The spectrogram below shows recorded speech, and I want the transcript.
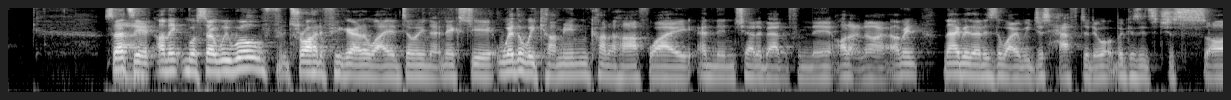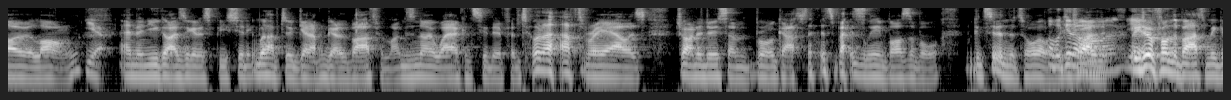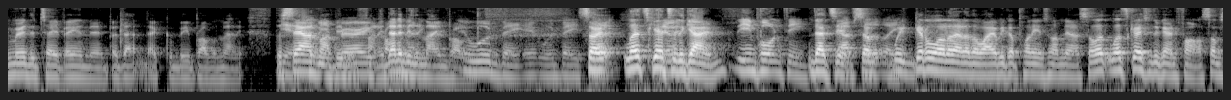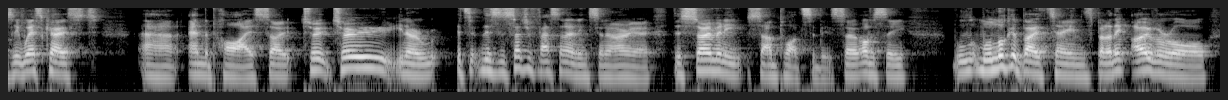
So that's Uh, it. I think. Well, so we will f- try to figure out a way of doing that next year. Whether we come in kind of halfway and then chat about it from there, I don't know. I mean, maybe that is the way we just have to do it because it's just so long. Yeah. And then you guys are going to be sitting. We'll have to get up and go to the bathroom. Like, there's no way I can sit there for two and a half, three hours trying to do some broadcast. It's basically impossible. We could sit in the toilet. Oh, we can could try to- yeah. we can do it from the bathroom. We can move the TV in there, but that, that could be problematic. The Yeah, sound might be, a bit very funny. That'd be the main problem. It would be. It would be. So let's get to the game. the important thing. That's it. Absolutely. So we get a lot of that out of the way. We've got plenty of time now. So let, let's go to the grand final. So obviously West Coast uh, and the Pies. So two, two. You know, it's this is such a fascinating scenario. There's so many subplots to this. So obviously we'll, we'll look at both teams, but I think overall,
